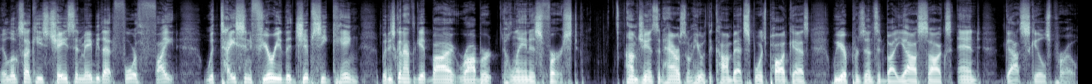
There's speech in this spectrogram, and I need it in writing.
it looks like he's chasing maybe that fourth fight with Tyson Fury, the Gypsy King, but he's going to have to get by Robert Helenius first. I'm Jansen Harrison. I'm here with the Combat Sports Podcast. We are presented by Yas Socks and Got Skills Pro.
